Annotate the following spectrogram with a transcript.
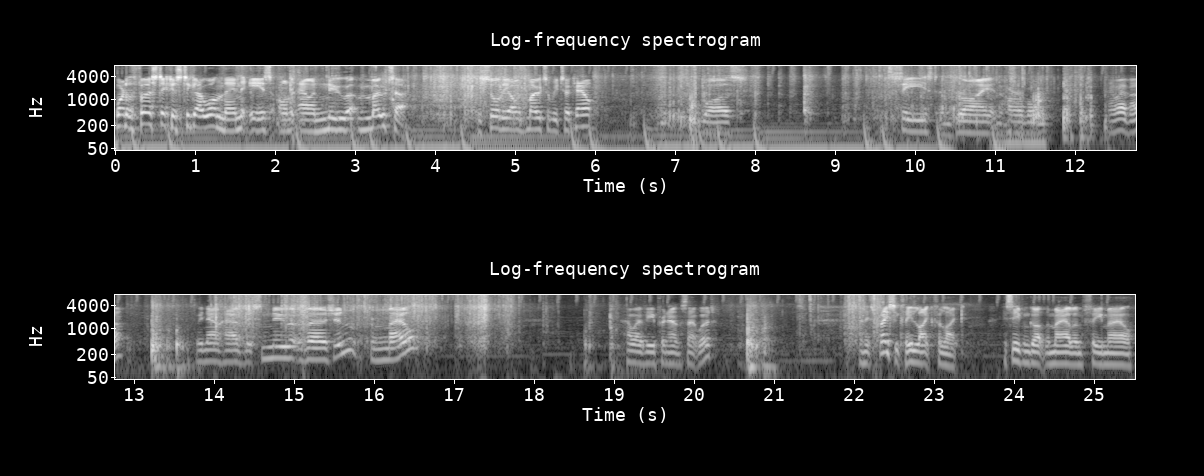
One of the first stickers to go on then is on our new motor. You saw the old motor we took out was seized and dry and horrible. However, we now have this new version from Mahle, however you pronounce that word. And it's basically like for like. It's even got the male and female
